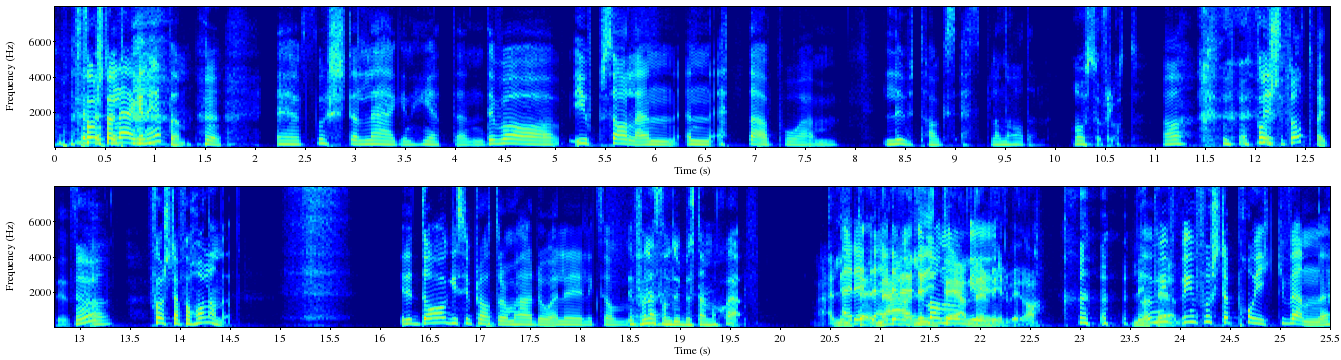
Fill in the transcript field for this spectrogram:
första lägenheten. Eh, första lägenheten, det var i Uppsala en, en etta på um, Luthagsesplanaden. Åh, så flott. Ja. Lite flott faktiskt. Ja. Första förhållandet. Är det dagis vi pratar om här då? Eller är det liksom, Det får nästan du bestämma själv. Nej, lite, Nej, det- nej, det var- nej, det var lite nog- äldre vill vi va? Lite min, min första pojkvän,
